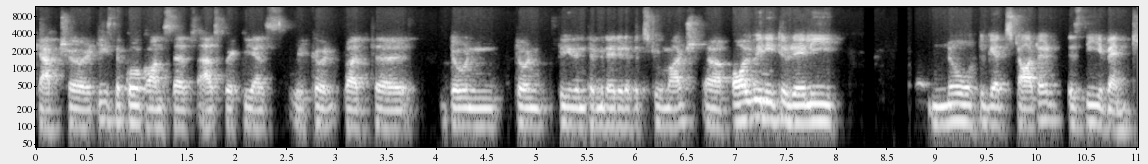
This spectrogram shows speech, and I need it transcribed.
capture at least the core concepts as quickly as we could, but uh, don't, don't feel intimidated if it's too much. Uh, all we need to really know to get started is the event,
